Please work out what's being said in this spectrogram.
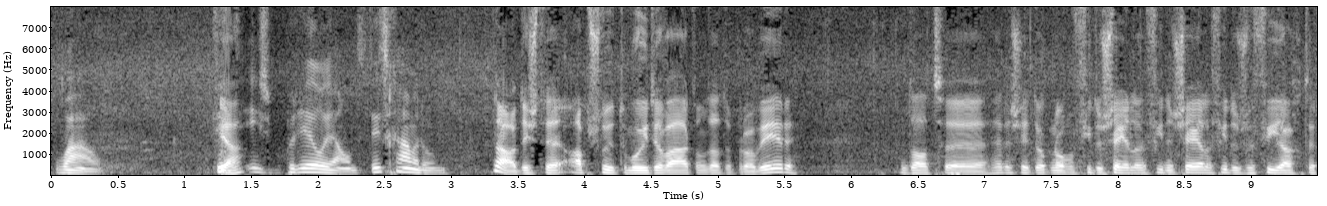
wauw, dit Ja. is briljant, dit gaan we doen. Nou, het is de absolute moeite waard om dat te proberen. Omdat eh, hè, er zit ook nog een financiële, financiële filosofie achter.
